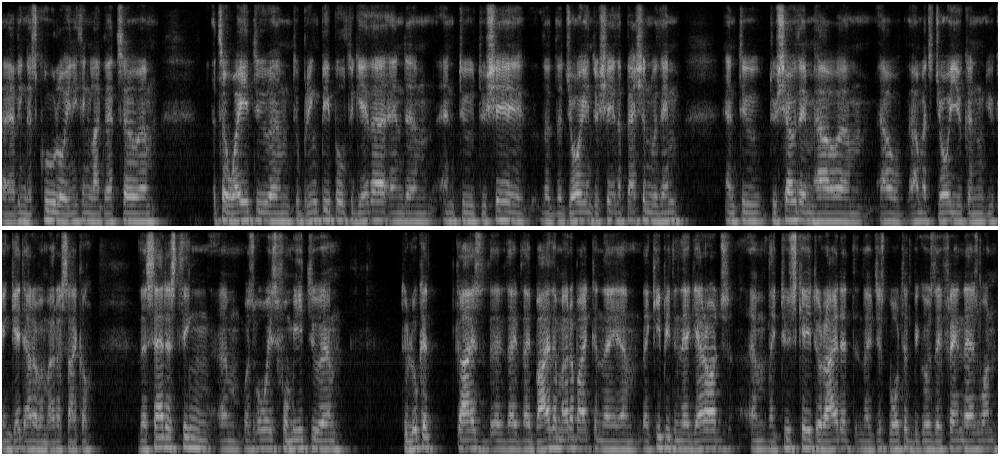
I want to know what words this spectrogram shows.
having a school or anything like that. So um, it's a way to um, to bring people together and um, and to to share the, the joy and to share the passion with them, and to to show them how um, how how much joy you can you can get out of a motorcycle. The saddest thing um, was always for me to um, to look at guys they, they, they buy the motorbike and they um, they keep it in their garage. They're too scared to ride it and they just bought it because their friend has one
